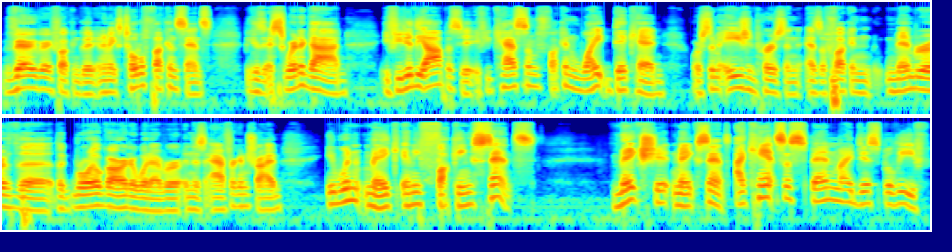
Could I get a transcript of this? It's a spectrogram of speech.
Very, very fucking good. And it makes total fucking sense because I swear to God, if you did the opposite, if you cast some fucking white dickhead or some Asian person as a fucking member of the, the royal guard or whatever in this African tribe, it wouldn't make any fucking sense. Make shit make sense. I can't suspend my disbelief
